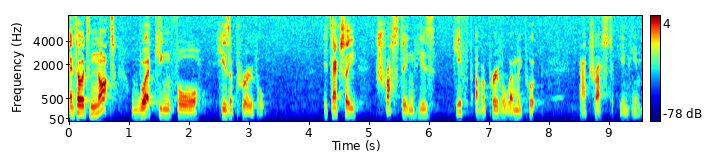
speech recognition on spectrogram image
And so it's not working for his approval, it's actually trusting his gift of approval when we put our trust in him.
